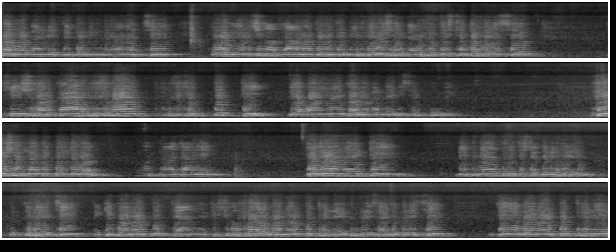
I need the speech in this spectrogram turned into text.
কর্মকাণ্ডের তীব্র নিন্দা জানাচ্ছি এবং ইনশাআল্লাহ আমাদের যে বিপ্লবী সরকার প্রতিষ্ঠিত হয়েছে, সেই সরকার সব প্রত্যেকটি এই অন্যায় কর্মকাণ্ডের বিচার করবে। প্রিয় সাংবাদিক বন্ধুগণ আপনারা জানেন, যদিও আমরা একটি বিপ্লব প্রতিষ্ঠা করে করতে পেরেছি, একটি গণ অভ্যুত্থান একটি সফল গণ অভ্যুত্থানের পরিচালিত করেছি, যে গণ অভ্যুত্থানের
